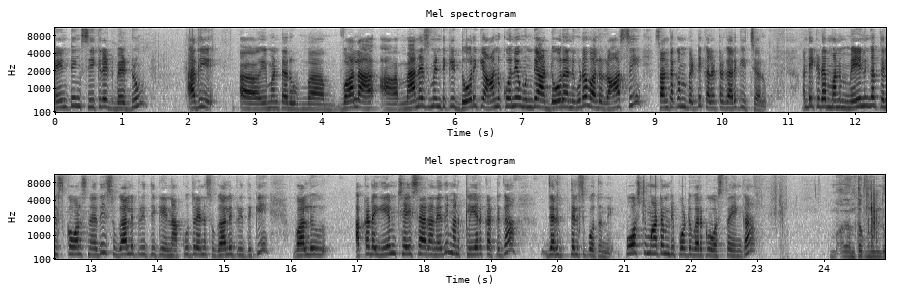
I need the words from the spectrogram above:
maintaining secret bedroom. అది ఏమంటారు వాళ్ళ మేనేజ్మెంట్కి డోర్కి ఆనుకొనే ఉంది ఆ డోర్ అని కూడా వాళ్ళు రాసి సంతకం పెట్టి కలెక్టర్ గారికి ఇచ్చారు. అంటే ఇక్కడ మనం మెయిన్గా తెలుసుకోవాల్సినది సుగాలి ప్రీతికి నా కూతురైన సుగాలి ప్రీతికి వాళ్ళు అక్కడ ఏం చేశారు అనేది మనకు క్లియర్ కట్గా జరి తెలిసిపోతుంది. పోస్ట్ మార్టం రిపోర్ట్ వరకు వస్తే ఇంకా అంతకుముందు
